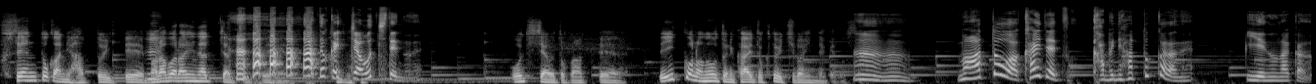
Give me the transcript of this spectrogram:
付箋とかに貼っといてうん。バラバラになっちゃってて、あ どっか行っちゃう？落ちてんのね。落ちちゃうとかあってで1個のノートに書いとくと一番いいんだけどさ、うんうんまああとは書いたやつ壁に貼っとくからね。家の中の。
